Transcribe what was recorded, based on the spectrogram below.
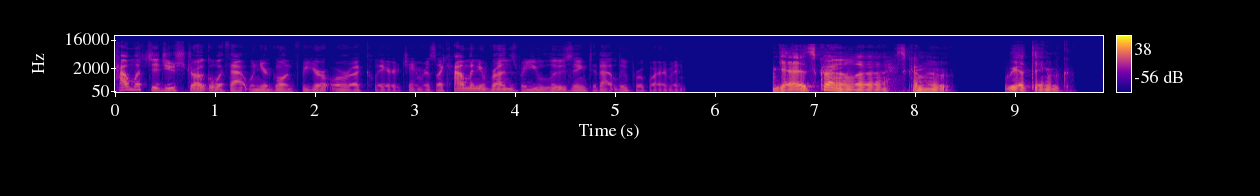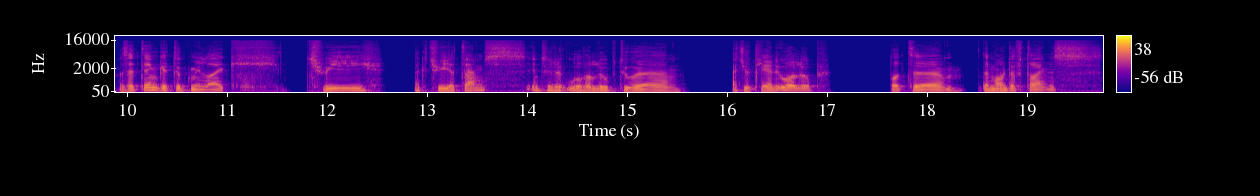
how much did you struggle with that when you're going for your Ura clear chambers like how many runs were you losing to that loop requirement Yeah, it's kind of uh, it's kind of weird thing because I think it took me like three like three attempts into the Ura loop to um, actually clear the Ura loop, but um, the amount of times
